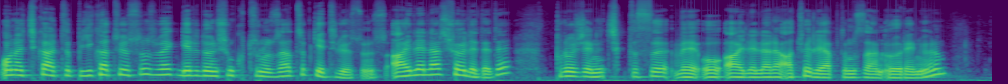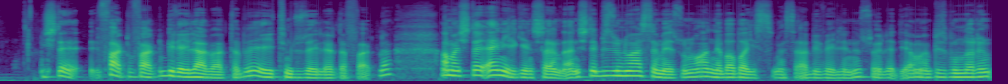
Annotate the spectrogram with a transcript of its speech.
ona çıkartıp yıkatıyorsunuz ve geri dönüşüm kutunuza atıp getiriyorsunuz. Aileler şöyle dedi projenin çıktısı ve o ailelere atölye yaptığımızdan öğreniyorum. İşte farklı farklı bireyler var tabii. Eğitim düzeyleri de farklı. Ama işte en ilginçlerinden işte biz üniversite mezunu anne babayız mesela bir velinin söylediği ama biz bunların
